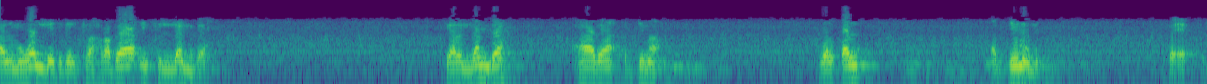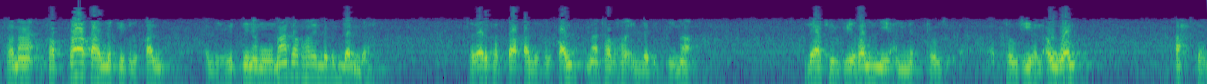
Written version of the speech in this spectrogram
المولد للكهرباء في اللمبة. قال اللمبة هذا الدماغ. والقلب الدينامو. فما فالطاقة التي في القلب اللي في الدينامو ما تظهر إلا باللمبة. كذلك الطاقة التي في القلب ما تظهر إلا بالدماغ. لكن في ظني أن التوجيه, التوجيه الأول أحسن.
